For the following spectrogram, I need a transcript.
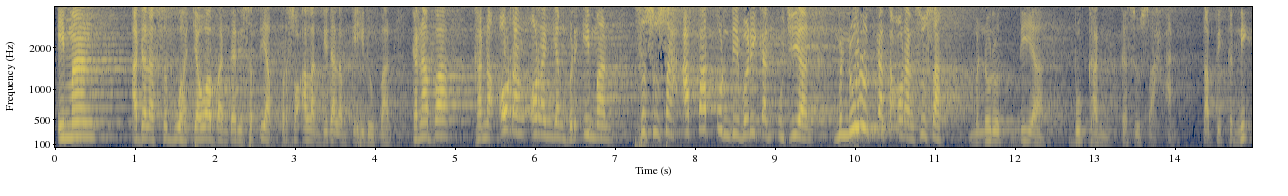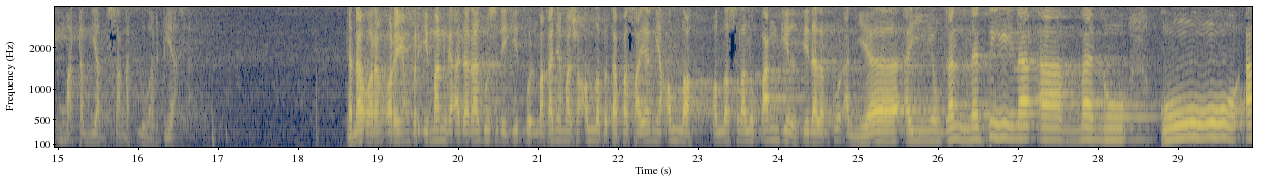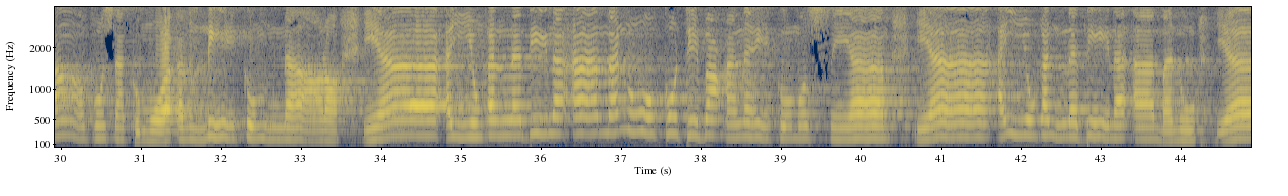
Iman adalah sebuah jawaban dari setiap persoalan di dalam kehidupan. Kenapa? Karena orang-orang yang beriman, sesusah apa pun diberikan ujian, menurut kata orang susah, menurut dia bukan kesusahan, tapi kenikmatan yang sangat luar biasa. Karena orang-orang yang beriman gak ada ragu sedikit pun. Makanya Masya Allah betapa sayangnya Allah. Allah selalu panggil di dalam Quran. Ya ayyuhalladzina amanu قوا أنفسكم وأهليكم نارا يا أيها الذين آمنوا كتب عليكم الصيام يا أيها الذين آمنوا يا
